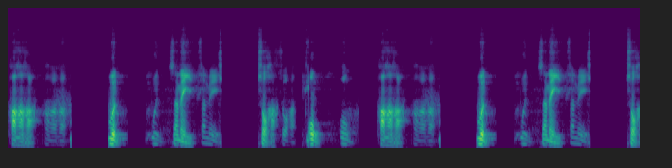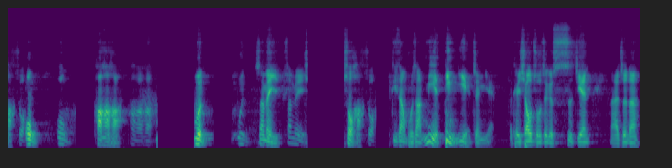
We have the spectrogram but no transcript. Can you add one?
哈哈哈，哈哈哈，问。问。三昧。语，三昧。说哈，说哈，嗡嗡，哈哈哈，哈哈哈，问。问。三昧。语，三昧。说哈。说，嗡嗡，哈哈哈，哈哈哈，问。问。三昧。语，三昧。说哈。说哈，地藏菩萨灭定业真言，可以消除这个世间乃至呢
